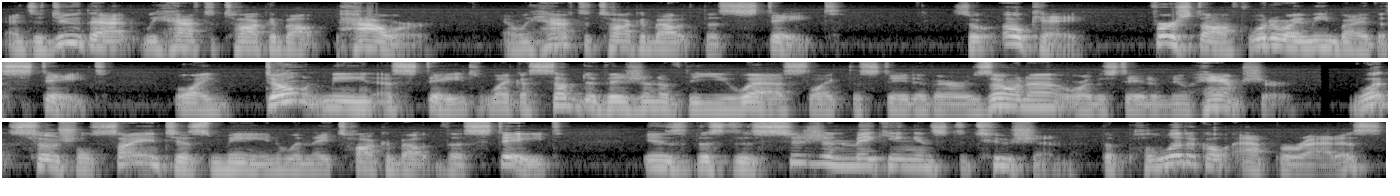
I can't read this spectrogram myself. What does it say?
And to do that, we have to talk about power, and we have to talk about the state. So, okay, first off, what do I mean by the state? Well, I don't mean a state like a subdivision of the US, like the state of Arizona or the state of New Hampshire. What social scientists mean when they talk about the state is this decision-making institution, the political apparatus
